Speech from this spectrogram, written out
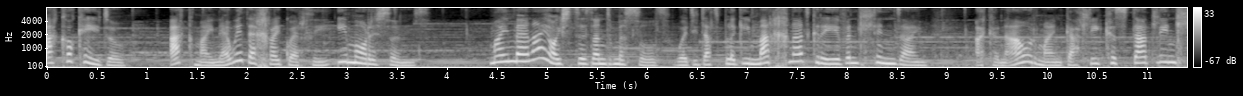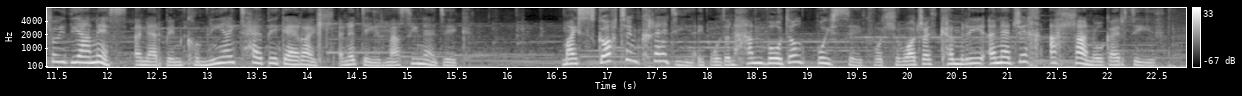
ac Ocado, ac mae newydd ddechrau gwerthu i Morrison's. Mae Menai Oysters and Mussels wedi datblygu marchnad gref yn Llundain ac yn awr mae'n gallu cystadlu'n llwyddiannus yn erbyn cwmnïau tebyg eraill yn y Deyrnas Unedig. Mae Scott yn credu ei bod yn hanfodol bwysig fod Llywodraeth Cymru yn edrych allan o Gaerdydd –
